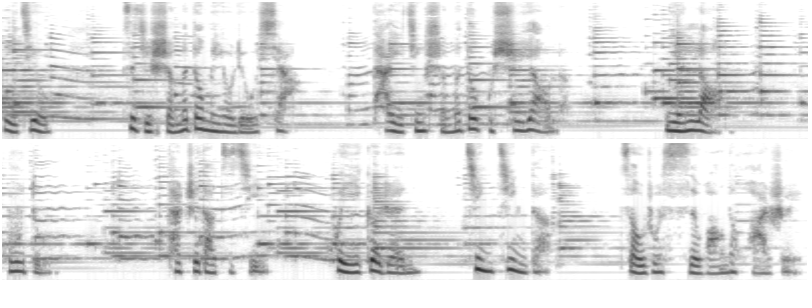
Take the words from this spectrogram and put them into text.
故旧，自己什么都没有留下。他已经什么都不需要了。年老，孤独，他知道自己会一个人静静地走入死亡的花蕊。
